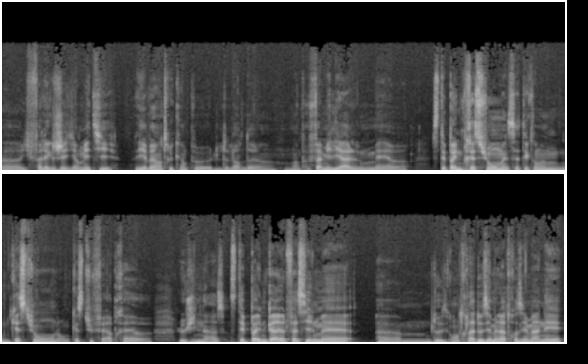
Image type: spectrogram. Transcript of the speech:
euh, il fallait que j'aie un métier. Il y avait un truc un peu de l'ordre un peu familial, mais euh, c'était pas une pression, mais c'était quand même une question. Donc, qu'est-ce que tu fais après euh, le gymnase? C'était pas une période facile, mais entre la deuxième et la troisième année,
